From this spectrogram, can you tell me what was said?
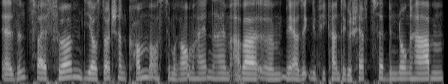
äh, sind zwei Firmen, die aus Deutschland kommen, aus dem Raum Heidenheim, aber ähm, ja, signifikante Geschäftsverbindungen haben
